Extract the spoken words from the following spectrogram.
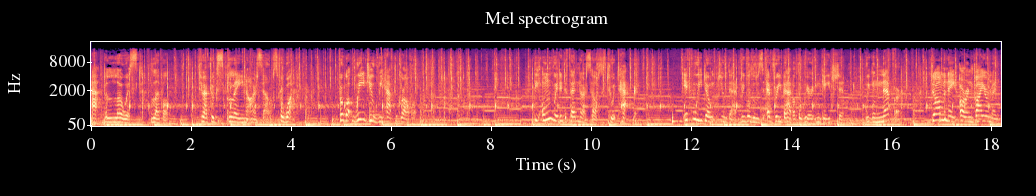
At the lowest level. To have to explain ourselves. For what? For what we do, we have to grovel. The only way to defend ourselves is to attack. If we don't do that, we will lose every battle that we are engaged in. We will never dominate our environment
